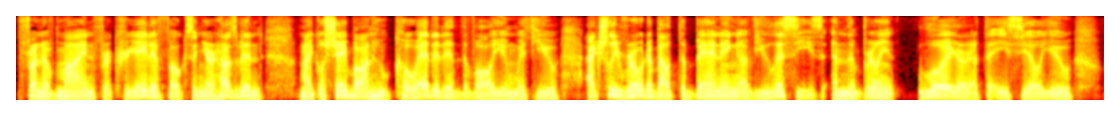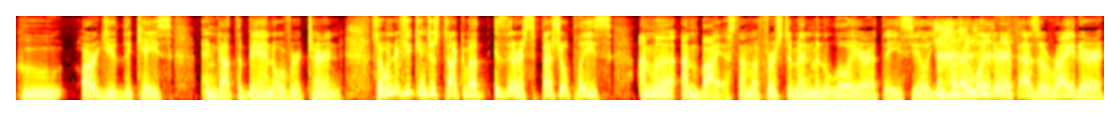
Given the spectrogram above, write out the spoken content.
front of mind for creative folks. And your husband, Michael Chabon, who co edited the volume, with you actually wrote about the banning of Ulysses and the brilliant lawyer at the ACLU who argued the case and got the ban overturned. So I wonder if you can just talk about is there a special place I'm a I'm biased. I'm a First Amendment lawyer at the ACLU, but I wonder if as a writer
